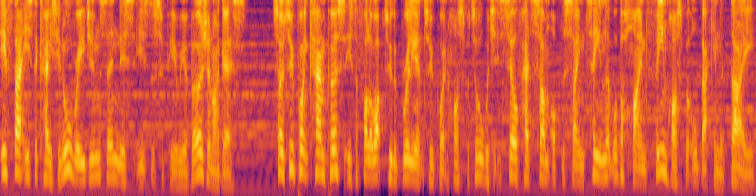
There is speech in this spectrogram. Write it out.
If that is the case in all regions, then this is the superior version I guess. So Two Point Campus is the follow up to the brilliant Two Point Hospital, which itself had some of the same team that were behind Theme Hospital back in the day.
